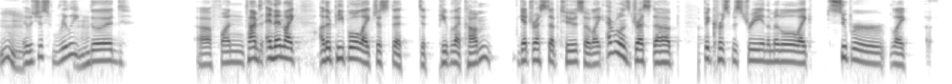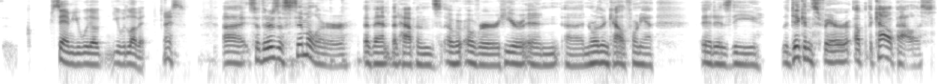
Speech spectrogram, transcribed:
Hmm. It was just really Mhm. good, uh, fun times. And then like other people, like just the the people that come get dressed up too. So like everyone's dressed up. Big Christmas tree in the middle, like super like. Uh, Sam, you would you would love it. Nice. Uh, so there's a similar event that happens over, over here in uh, Northern California. It is the the Dickens Fair up at the Cow Palace,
